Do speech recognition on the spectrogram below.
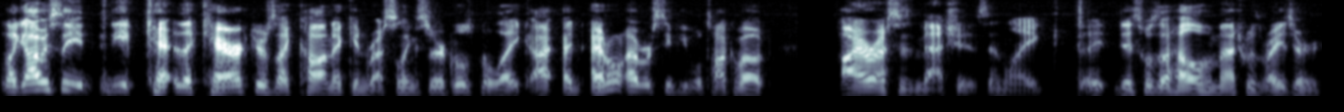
like obviously the cha- the character's iconic in wrestling circles, but like I I, I don't ever see people talk about IRS's matches, and like this was a hell of a match with Razor.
